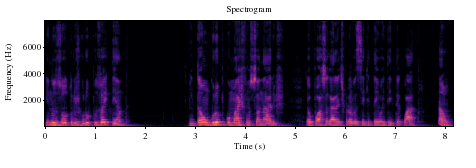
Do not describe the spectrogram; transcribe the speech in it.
E nos outros grupos 80. Então, um grupo com mais funcionários, eu posso garantir para você que tem 84? Não.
